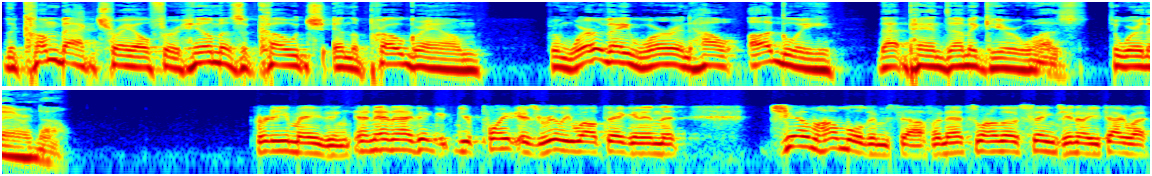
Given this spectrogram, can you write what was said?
the comeback trail for him as a coach and the program from where they were and how ugly that pandemic year was to where they are now. Pretty amazing. And then I think your point is really well taken in that Jim humbled himself, and that's one of those things you know you talk about.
